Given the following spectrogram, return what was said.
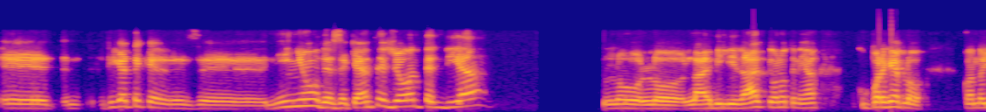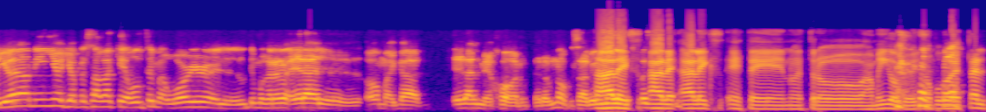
eh, fíjate que desde niño, desde que antes yo entendía lo, la habilidad que uno tenía, por ejemplo, cuando yo era niño yo pensaba que Ultimate Warrior, el último guerrero, era el, oh my god, era el mejor, pero no, pues Alex, Alex, este, nuestro amigo que hoy no pudo estar,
